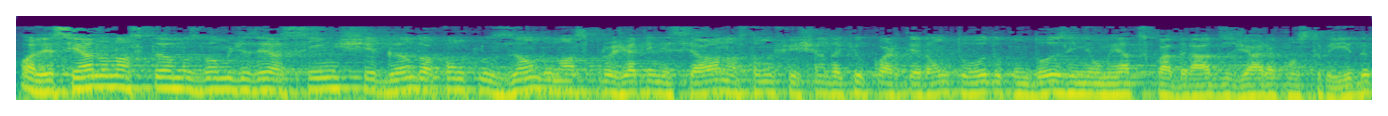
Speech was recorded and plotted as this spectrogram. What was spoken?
Olha, esse ano nós estamos, vamos dizer assim, chegando à conclusão do nosso projeto inicial. Nós estamos fechando aqui o quarteirão todo com 12 mil metros quadrados de área construída.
